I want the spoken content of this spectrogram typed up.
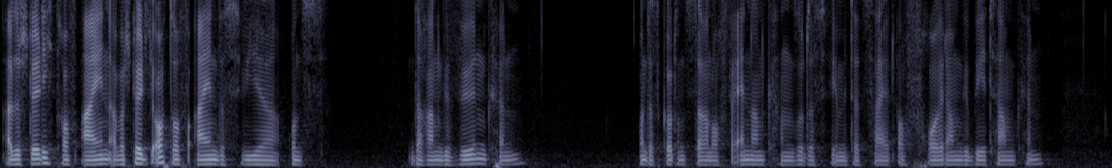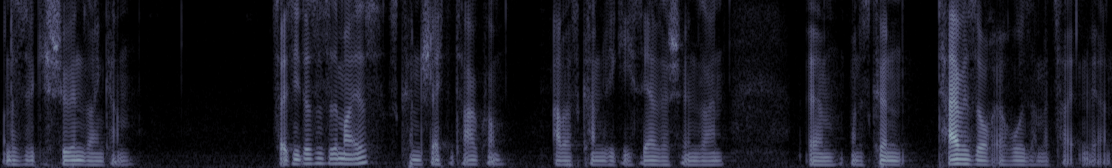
Also stell dich darauf ein, aber stell dich auch darauf ein, dass wir uns daran gewöhnen können und dass Gott uns daran auch verändern kann, sodass wir mit der Zeit auch Freude am Gebet haben können und dass es wirklich schön sein kann. Das heißt nicht, dass es immer ist, es können schlechte Tage kommen, aber es kann wirklich sehr, sehr schön sein. Ähm, und es können teilweise auch erholsame Zeiten werden.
